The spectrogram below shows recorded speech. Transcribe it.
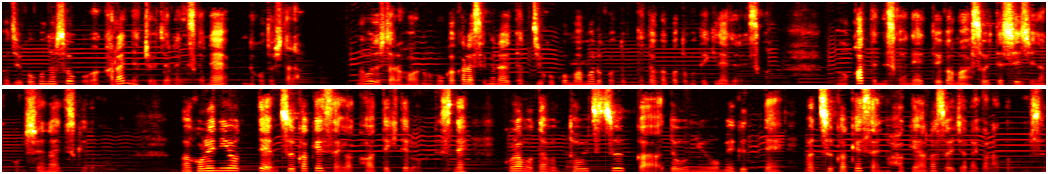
あ、自国の倉庫が空になっちゃうんじゃないですかね。こんなことしたら。そんなことしたら、あの、他から攻められたら自国を守ることも戦うこともできないじゃないですか。分かってんですかねっていうか、まあ、そういった指示なのかもしれないですけども。まあ、これによって通貨決済が変わってきてるわけですね。これはもう多分統一通貨導入をめぐって、まあ、通貨決済の覇権争いじゃないかなと思います。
